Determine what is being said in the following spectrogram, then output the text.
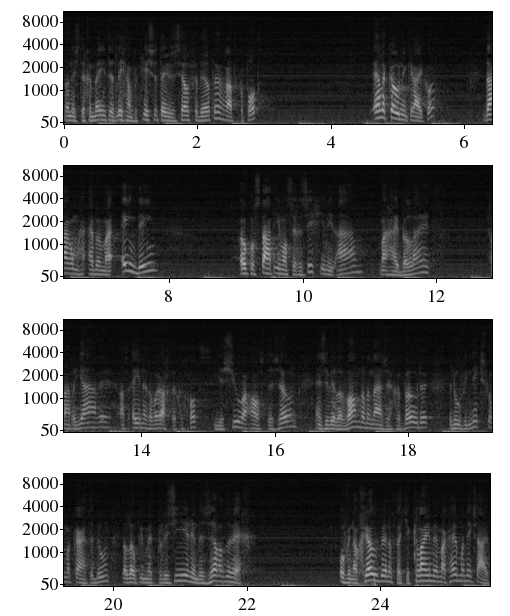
dan is de gemeente, het lichaam van Christus tegen zichzelf verdeeld, dan gaat kapot. Elk koninkrijk hoor. Daarom hebben we maar één ding. Ook al staat iemand zijn gezichtje niet aan, maar hij beleidt Vader Yahweh als enige waarachtige God, Yeshua als de Zoon, en ze willen wandelen naar zijn geboden, dan hoef je niks voor elkaar te doen, dan loop je met plezier in dezelfde weg. Of je nou groot bent of dat je klein bent, maakt helemaal niks uit.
